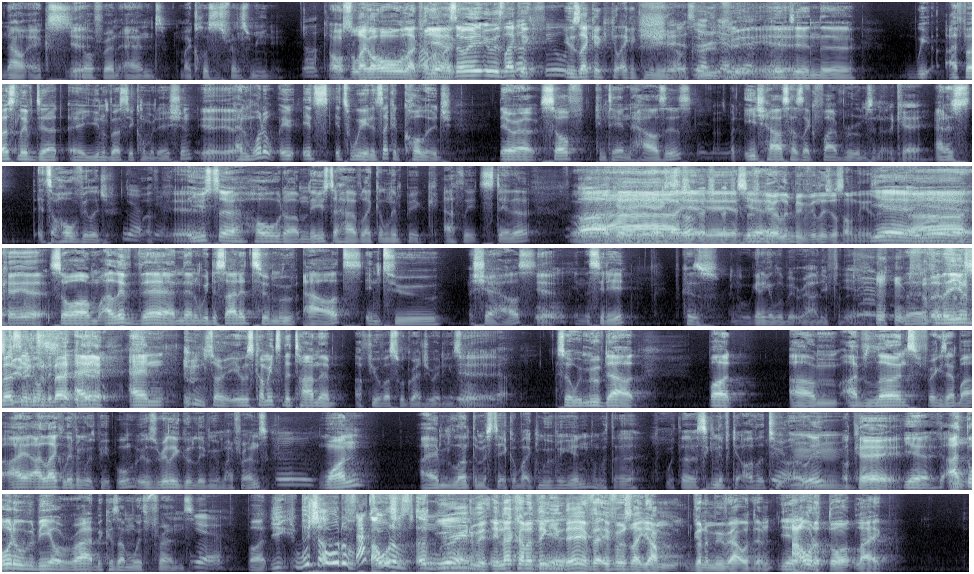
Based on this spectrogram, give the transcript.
now ex girlfriend, and my closest friends from uni. Okay. Oh, so like a whole like kind of Yeah, like so it, it was like a, a few, it was like a like a community Share house. Yeah, yeah, yeah. yeah. lived in the we I first lived at a university accommodation. Yeah, yeah. And what it, it- it's it's weird. It's like a college. There are self-contained houses, but each house has like five rooms in it. Okay. And it's it's a whole village. Yeah, worth. yeah. They used to hold um they used to have like Olympic athletes stay there. Oh, Ah, okay. yeah, Yeah, yeah, gotcha, yeah, gotcha, yeah. gotcha. So it's Yeah. near Olympic Village or something. is it? Yeah, Ah, yeah. Okay, yeah. So um I lived there and then we decided to move out into a share house Yeah. in the city because we were getting a little bit rowdy for the, Yeah. for the, For for the- the, for the university students accommodation. and, and sorry, it was coming to the time that a few of us were graduating as well. Yeah. So we moved out, but um, I've learned, for example, I, I like living with people. It was really good living with my friends. Mm. One, I learned the mistake of like moving in with a with a significant other too Yeah. early. Mm. Okay. Yeah, I mm. thought it would be alright because I'm with friends, Yeah. but You- which I would have, I would have agreed Yeah. with in that kind of thinking Yeah. there. If, that, if it was like, yeah, I'm gonna move out with them, Yeah. I would have thought like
